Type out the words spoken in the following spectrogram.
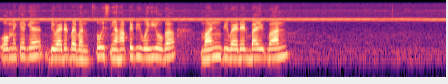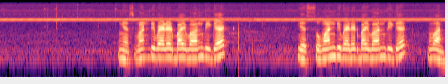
ओ में क्या गया डिवाइडेड बाय वन तो इस यहाँ पे भी वही होगा। One divided by one yes 1 divided by 1 we get, yes, so 1 divided by 1 we get 1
